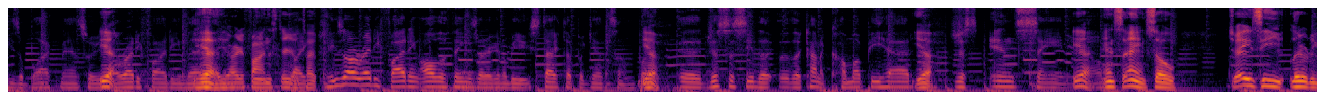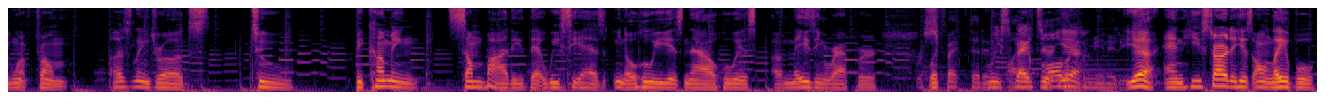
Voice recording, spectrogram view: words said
He's a black man, so he's Yeah. already fighting that. yeah. You already find the Like he's already fighting all the things that are going to be stacked up against him. But, Yeah. Uh, just to see the the kind of come up he had, yeah. just insane. Yeah, know? insane. So Jay Z literally went from hustling drugs to becoming somebody that we see as you know who he is now, who is amazing rapper. respected in respected, like, all yeah. Yeah, and he started his own label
